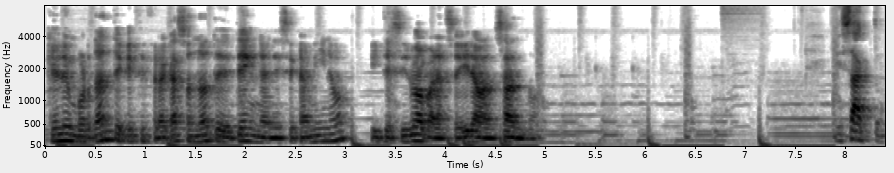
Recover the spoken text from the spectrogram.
Que es lo importante que este fracaso no te detenga en ese camino y te sirva para seguir avanzando. Exacto,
